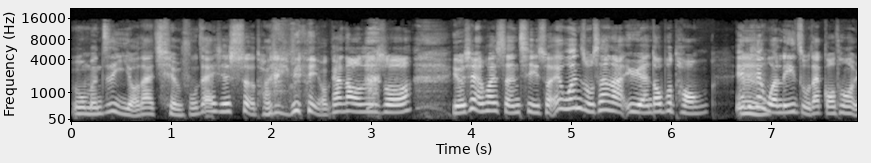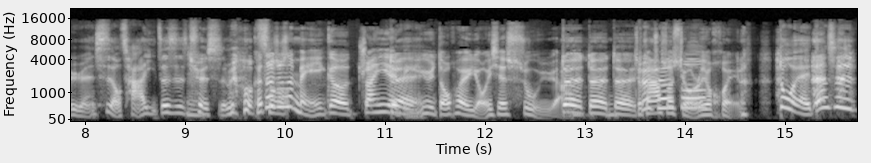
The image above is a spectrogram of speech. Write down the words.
我们自己有在潜伏在一些社团里面，有看到是说，有些人会生气说，哎、欸，文组生啊语言都不通，因为那些文理组在沟通的语言是有差异，这是确实没有、嗯。可是就是每一个专业领域都会有一些术语啊，对对对，就跟他说久了就会了。对，但是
